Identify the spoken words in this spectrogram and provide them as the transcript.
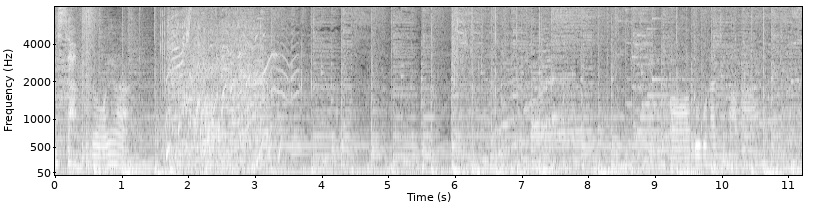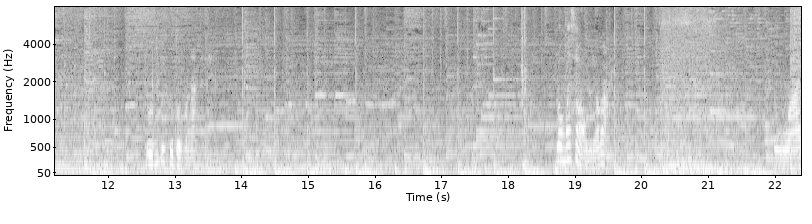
ไปไหมสามร้อยอะไปกันต่อตัวโบนัสจะมาไหมลุ้นก็คือตัวโบนัสนั่นแหละลงมาสองอยู่แล้วอะสวย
